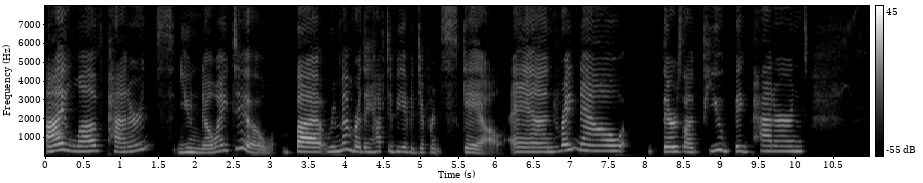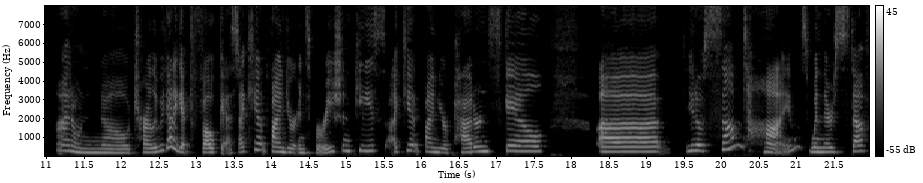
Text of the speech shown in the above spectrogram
I love patterns. You know I do. But remember, they have to be of a different scale. And right now, there's a few big patterns. I don't know, Charlie. We got to get focused. I can't find your inspiration piece. I can't find your pattern scale. Uh, you know, sometimes when there's stuff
